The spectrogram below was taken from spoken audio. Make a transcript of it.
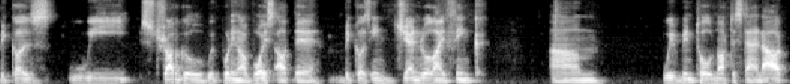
because we struggle with putting our voice out there because in general i think um, we've been told not to stand out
